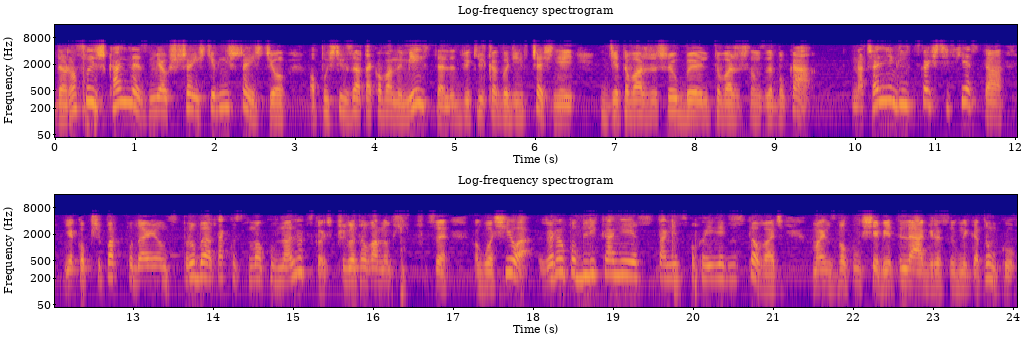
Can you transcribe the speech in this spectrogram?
Dorosły Szkalnes miał szczęście w nieszczęściu. Opuścił zaatakowane miejsce ledwie kilka godzin wcześniej, gdzie towarzyszyłby towarzyszom z. Naczelnik ludzkości Fiesta, jako przypad podając próbę ataku smoków na ludzkość przygotowaną przez ogłosiła, że Republika nie jest w stanie spokojnie egzystować, mając wokół siebie tyle agresywnych gatunków.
